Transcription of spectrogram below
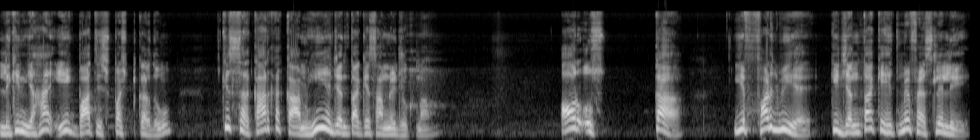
लेकिन यहाँ एक बात स्पष्ट कर दूँ कि सरकार का काम ही है जनता के सामने झुकना। और उसका ये फ़र्ज़ भी है कि जनता के हित में फैसले ले।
